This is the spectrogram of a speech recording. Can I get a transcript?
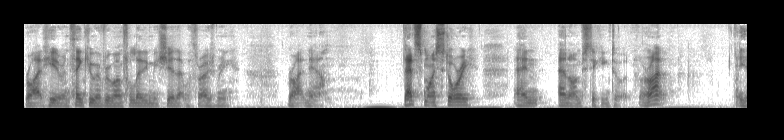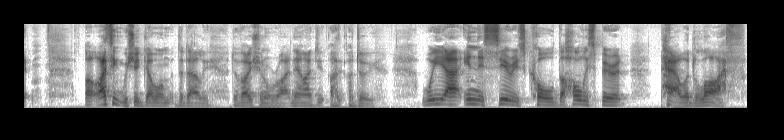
right here. And thank you everyone for letting me share that with Rosemary right now. That's my story, and and I'm sticking to it. All right. Yeah. I think we should go on with the daily devotional right now. I do, I, I do. We are in this series called The Holy Spirit Powered Life.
